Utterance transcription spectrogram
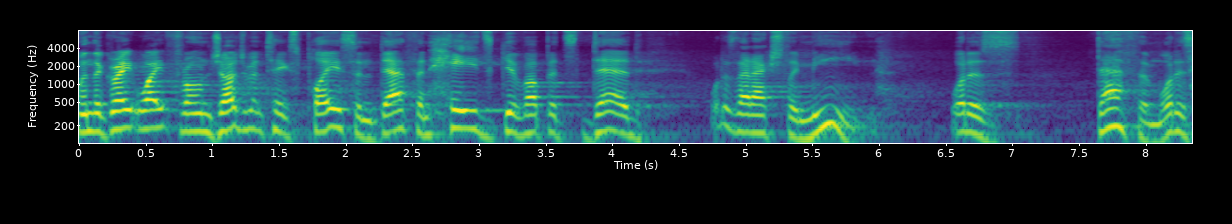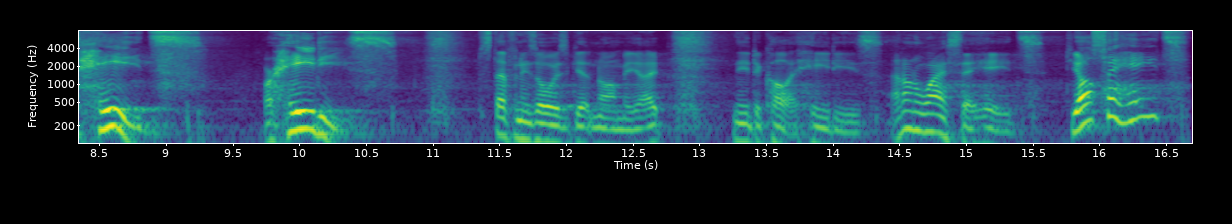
When the great white throne judgment takes place and death and Hades give up its dead, what does that actually mean? What is death and what is Hades or Hades? Stephanie's always getting on me. I need to call it Hades. I don't know why I say Hades. Do y'all say Hades?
